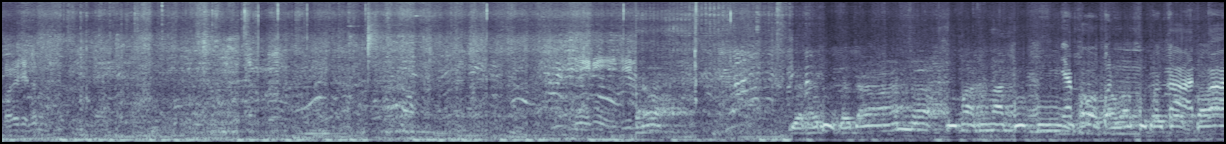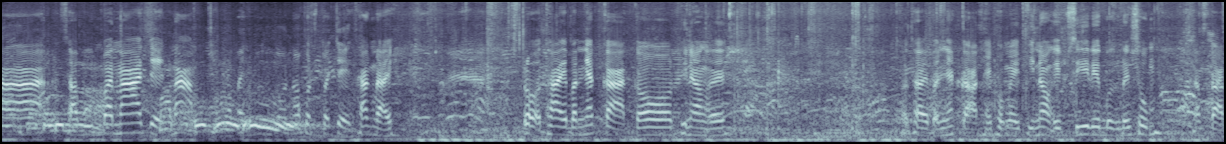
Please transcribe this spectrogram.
ไปเห็นแล้วอยากให้ลูกหลานนะที่มาทำงานบุญดีเนี่ยพ่อเพิ่นประกาศว่าสาบุญบรรณาแจกน้ำไปเบิ่งก่อนเนาะเพิ่นไปแจกทางไหน โปรถ่ายบรรยากาศก็พี่น้องเอ้ยมาถ่ายบรรยากาศให้พ่อแม่พี่น้องเอฟซีได้เบิ่งได้ชมน้ำกัน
